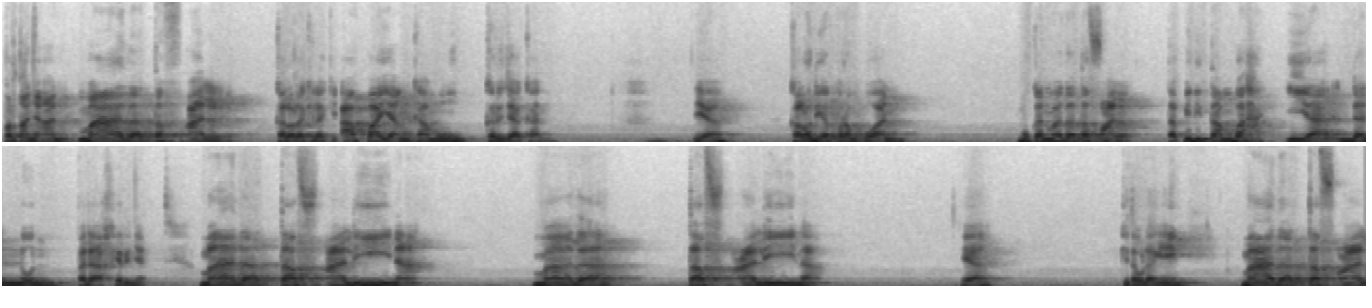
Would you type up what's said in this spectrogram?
pertanyaan madza taf'al kalau laki-laki apa yang kamu kerjakan ya kalau dia perempuan bukan madza taf'al tapi ditambah ya dan nun pada akhirnya. Madza taf'alina. Madza taf'alina. Ya. Kita ulangi. Madza taf'al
